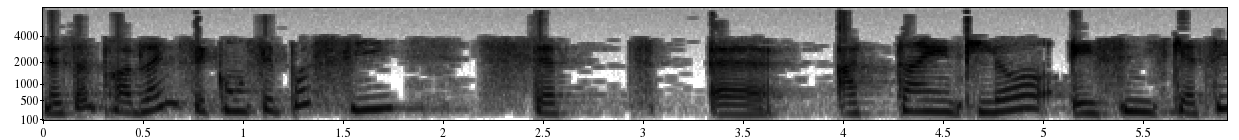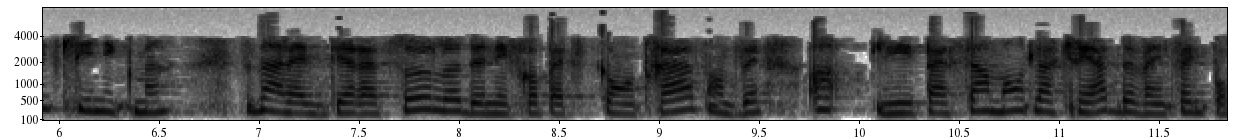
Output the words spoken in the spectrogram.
Le seul problème, c'est qu'on ne sait pas si cette euh, atteinte-là est significative cliniquement. dans la littérature là, de néphropathie de contraste, on disait ah les patients montent leur créate de 25%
